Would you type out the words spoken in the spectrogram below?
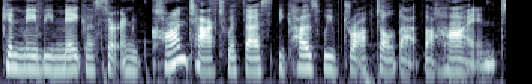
can maybe make a certain contact with us because we've dropped all that behind.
